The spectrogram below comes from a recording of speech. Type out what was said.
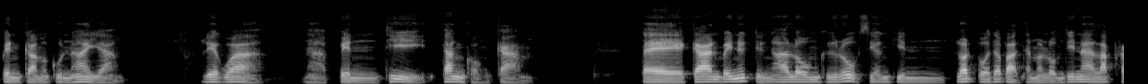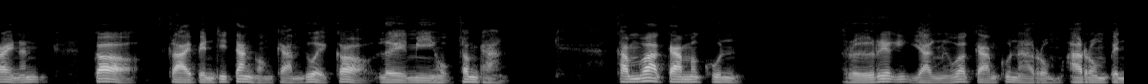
เป็นกรรมคุณห้าอย่าง เรียกว่านะเป็นที่ตั้งของกรรมแต่การไปนึกถึงอารมณ์คือรูปเสียงกลิ่นรสโผฏฐะธรรมารมณ์ที่น่ารักใคร่นั้น ก็กลายเป็นที่ตั้งของกรรมด้วยก็เลยมีหกช่องทางคำว่ากรรมคุณ หรือเรียกอีกอย่างหนึ่งว่ากรรมคุณอารมณ์ อารมณ์เป็น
